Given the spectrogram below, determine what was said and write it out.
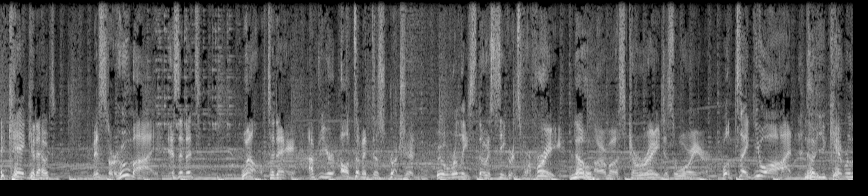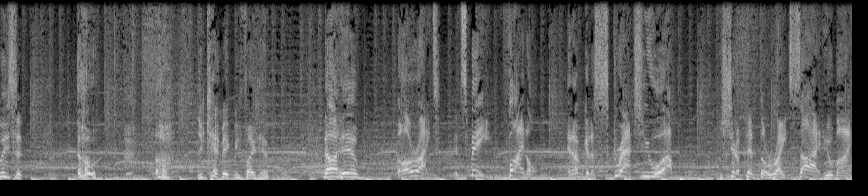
It can't get out. Mr. Humai, isn't it? Well, today, after your ultimate destruction, we will release those secrets for free. No. Our most courageous warrior will take you on. No, you can't release it. No. You can't make me fight him. Not him. All right, it's me, Vinyl, and I'm gonna scratch you up. You should have picked the right side, Humai.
